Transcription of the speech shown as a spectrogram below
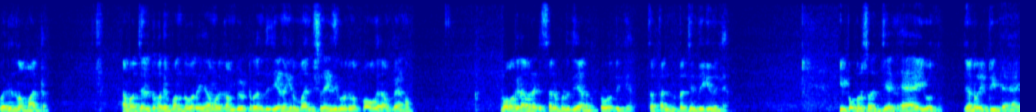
വരുന്ന മാറ്റം. അപ്പോൾ ചിലത് പറയും പണ്ട് പറയും നമ്മൾ കമ്പ്യൂട്ടർ എന്ത് ചെയ്യണമെങ്കിലും മനുഷ്യൻ എഴുതി കൊടുക്കുന്ന പ്രോഗ്രാം വേണം. പ്രോഗ്രാമിനെ അടിസ്ഥാനപ്പെടുത്തിയാണ് പ്രവർത്തിക്കുക. തന്നെ ചിന്തിക്കുന്നില്ല. ഇപ്പൊ പ്രശ്നം ജെൻ എ ഐ വന്നു. ജനറേറ്റീവ് എ ഐ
